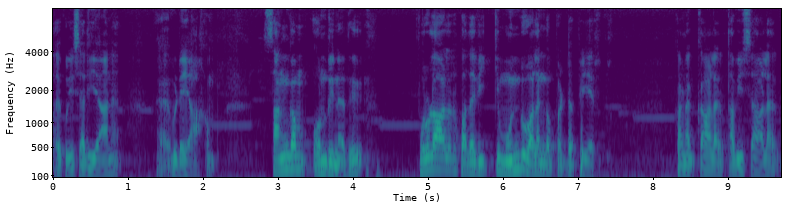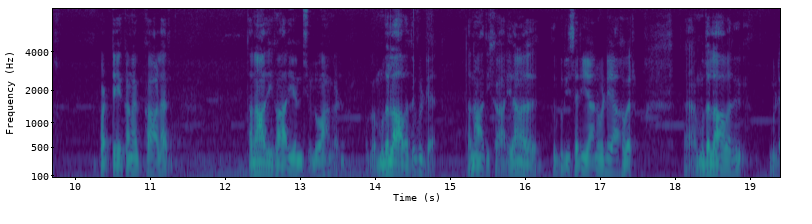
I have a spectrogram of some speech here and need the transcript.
அதுக்குரிய சரியான விடையாகும். சங்கம் ஒன்றினது பொருளாளர் பதவிக்கு முன்பு வழங்கப்பட்ட பெயர். கணக்காளர் தவிசாளர் பட்டய கணக்காளர் தனாதிகாரின்னு சொல்லுவாங்க. முதலாவது விட தனாதிகாரி தான் அது அதுக்குரிய சரியான விடையாக வரும். முதலாவது விட.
